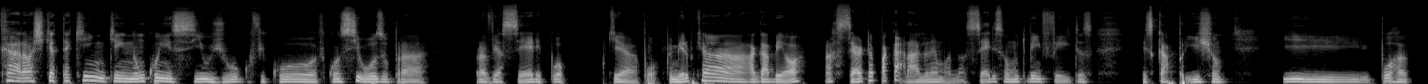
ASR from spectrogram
Cara, eu acho que até quem, quem não conhecia o jogo ficou, ficou ansioso pra, pra ver a série. Pô, porque, pô, primeiro porque a HBO acerta pra caralho, né, mano? As séries são muito bem feitas, eles capricham. E, porra,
